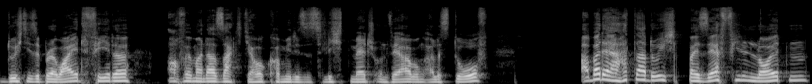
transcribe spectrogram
durch diese Bray Wyatt-Fehde, auch wenn man da sagt, ja, komm hier, dieses Lichtmatch und Werbung, alles doof. Aber der hat dadurch bei sehr vielen Leuten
